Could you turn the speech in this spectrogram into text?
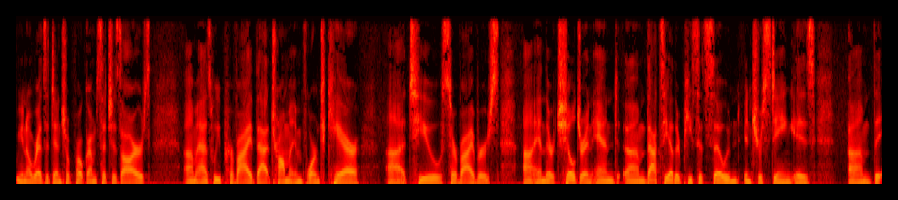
you know residential programs such as ours, um, as we provide that trauma informed care. Uh, to survivors uh, and their children, and um, that's the other piece that's so in- interesting is um, the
